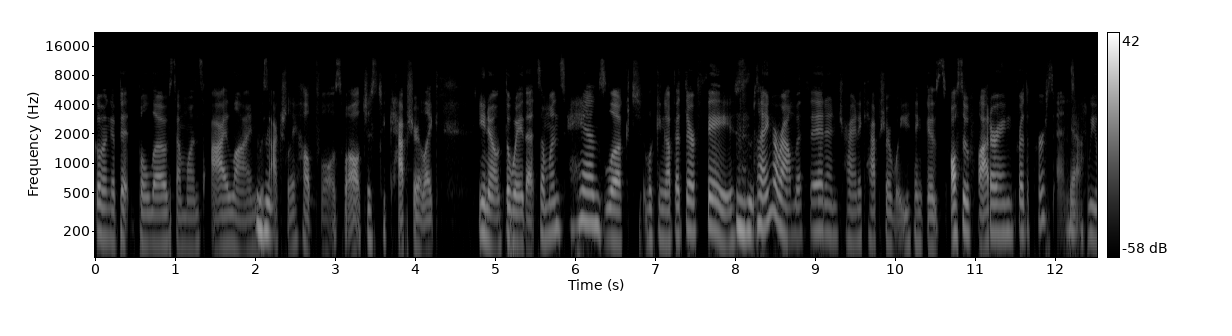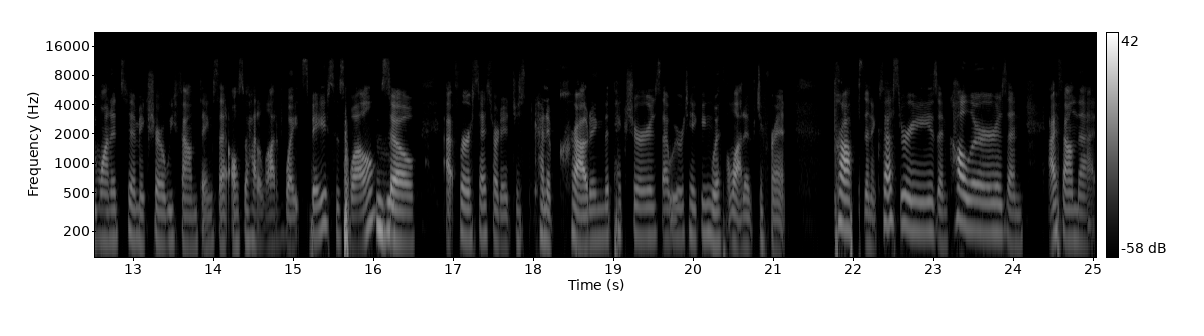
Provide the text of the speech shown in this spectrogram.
going a bit below someone's eye line was mm-hmm. actually helpful as well, just to capture like you know the way that someone's hands looked looking up at their face mm-hmm. playing around with it and trying to capture what you think is also flattering for the person yeah we wanted to make sure we found things that also had a lot of white space as well mm-hmm. so at first i started just kind of crowding the pictures that we were taking with a lot of different props and accessories and colors and i found that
